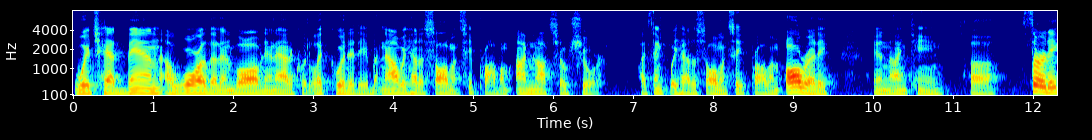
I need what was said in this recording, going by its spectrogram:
which had been a war that involved inadequate liquidity, but now we had a solvency problem. I'm not so sure. I think we had a solvency problem already in 1930, uh,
